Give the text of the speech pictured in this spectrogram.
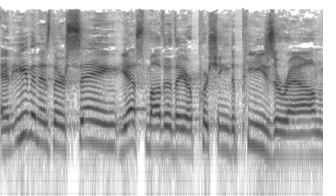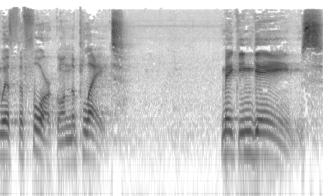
And even as they're saying, Yes, mother, they are pushing the peas around with the fork on the plate, making games.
